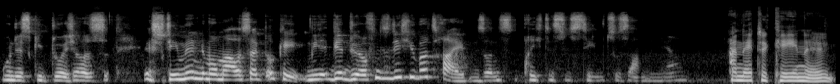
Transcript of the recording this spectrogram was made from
Und es gibt durchaus Stimmen, wo man auch sagt, okay, wir, wir dürfen es nicht übertreiben, sonst bricht das System zusammen. Ja. Annette Kehnel,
